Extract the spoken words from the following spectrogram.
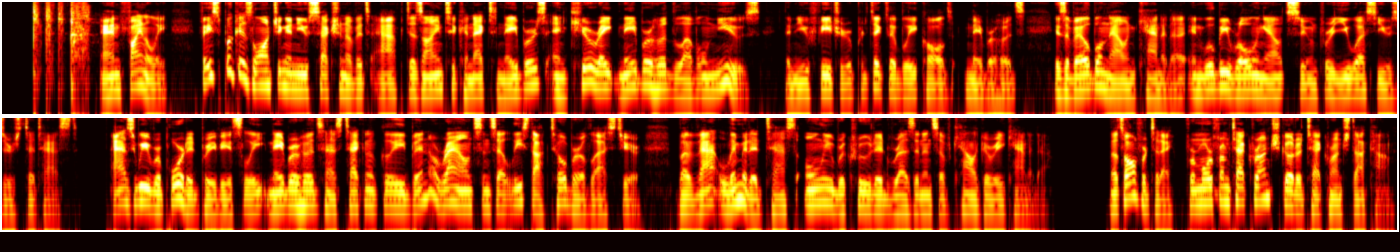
And finally, Facebook is launching a new section of its app designed to connect neighbors and curate neighborhood level news. The new feature, predictably called Neighborhoods, is available now in Canada and will be rolling out soon for US users to test. As we reported previously, Neighborhoods has technically been around since at least October of last year, but that limited test only recruited residents of Calgary, Canada. That's all for today. For more from TechCrunch, go to TechCrunch.com.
